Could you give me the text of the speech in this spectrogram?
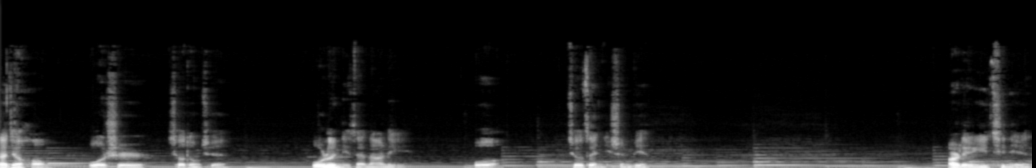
大家好，我是小同学。无论你在哪里，我就在你身边。二零一七年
